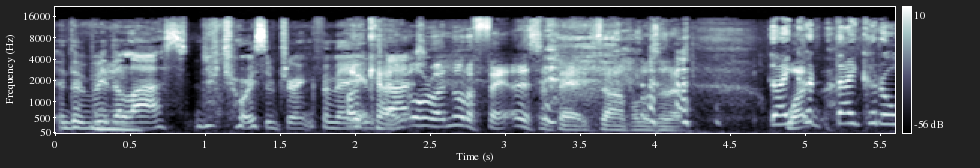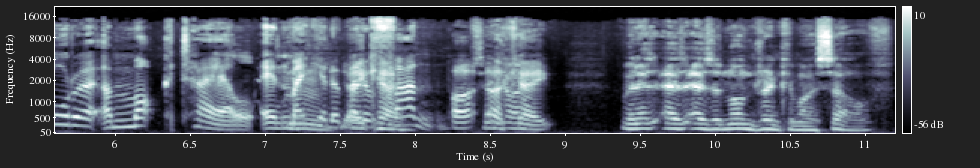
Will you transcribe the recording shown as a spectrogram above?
that would be the last choice of drink for me. Okay, all right, not a fa- that's a bad example, isn't it? They What? could they could order a mocktail and make it a bit okay, of fun. Uh, So, okay. I mean, as, as, as a non-drinker myself,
